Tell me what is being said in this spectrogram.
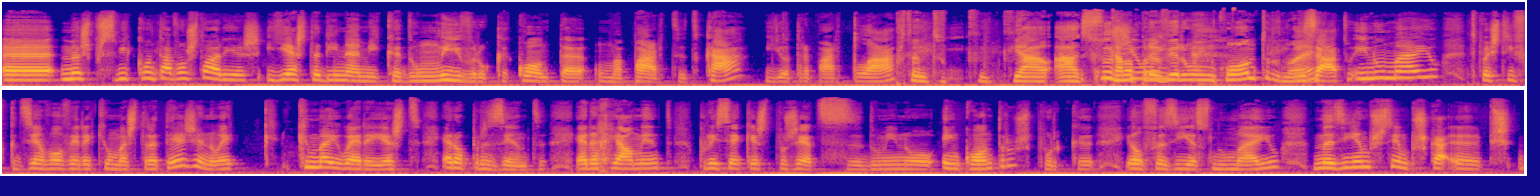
Uh, mas percebi que contavam histórias. E esta dinâmica de um livro que conta uma parte de cá e outra parte de lá. Portanto, que, que há, há, acaba por haver um encontro, não é? Exato. E no meio, depois tive que desenvolver aqui uma estratégia, não é? Que, que meio era este? Era o presente. Era realmente, por isso é que este projeto se dominou encontros, porque ele fazia-se no meio, mas íamos sempre piscar, uh,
